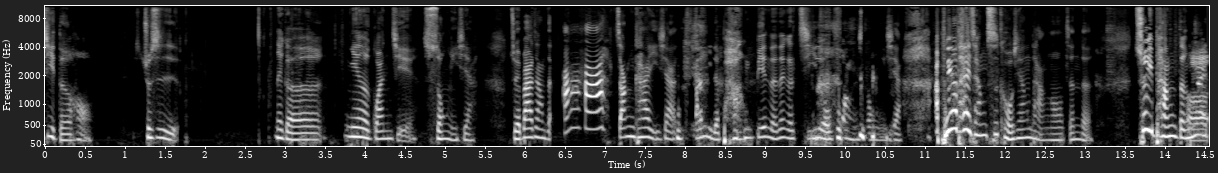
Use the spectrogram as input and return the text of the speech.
记得哈，就是那个颞顎关节松一下，嘴巴这样子啊张开一下，把你的 旁边的那个肌肉放松一下啊！不要太常吃口香糖哦，真的。最旁等卖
